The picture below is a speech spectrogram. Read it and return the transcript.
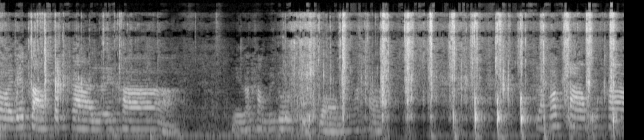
น้อยได้ตามต้องการเลยค่ะ นี่เราทำไปดูสิบฟองนะคะ แล้วก็ตำค่ะ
